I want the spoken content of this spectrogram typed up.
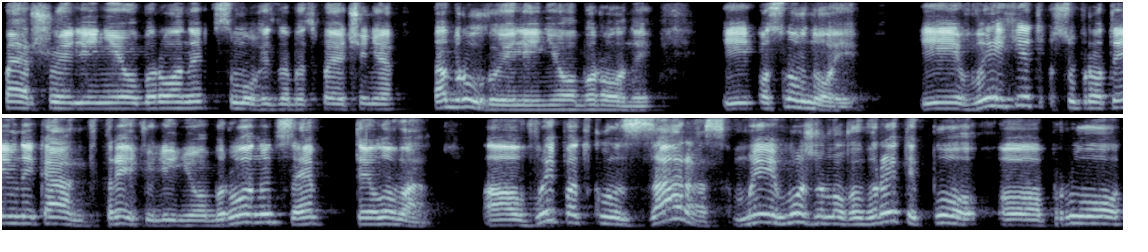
першої лінії оборони, смуги забезпечення та другої лінії оборони і основної. І вихід супротивника в третю лінію оборони це тилова. А в випадку зараз ми можемо говорити по о, про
